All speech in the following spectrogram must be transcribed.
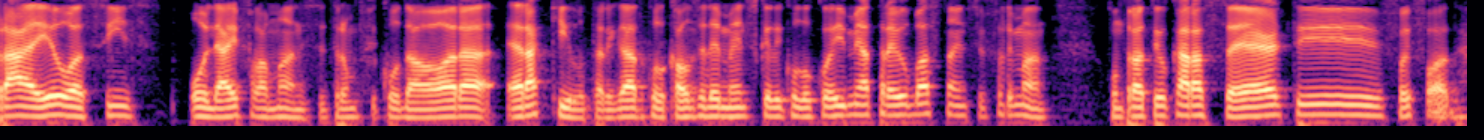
pra eu, assim, olhar e falar, mano, esse trampo ficou da hora, era aquilo, tá ligado? Colocar os elementos que ele colocou e me atraiu bastante. Eu falei, mano, contratei o cara certo e foi foda.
